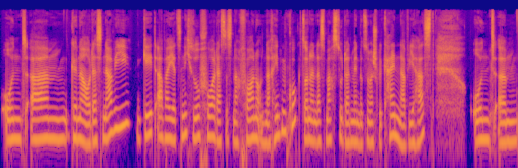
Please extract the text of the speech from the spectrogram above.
Und ähm, genau, das Navi geht aber jetzt nicht so vor, dass es nach vorne und nach hinten guckt, sondern das machst du dann, wenn du zum Beispiel kein Navi hast. Und ähm,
